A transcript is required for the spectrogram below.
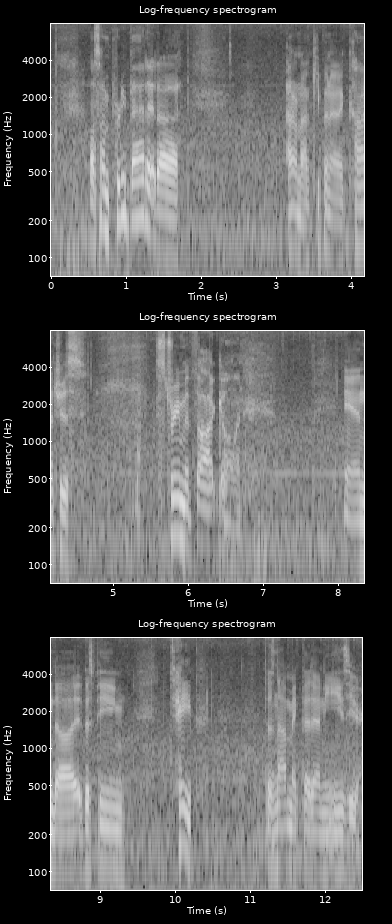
also, I'm pretty bad at, uh, I don't know, keeping a conscious stream of thought going. And uh, this being tape does not make that any easier.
